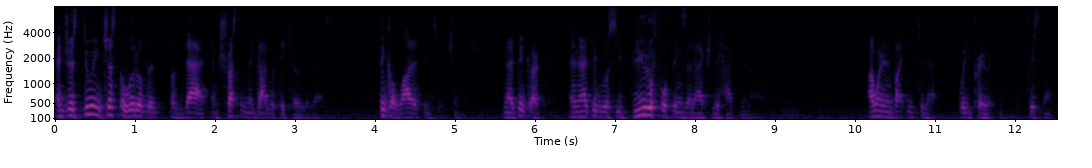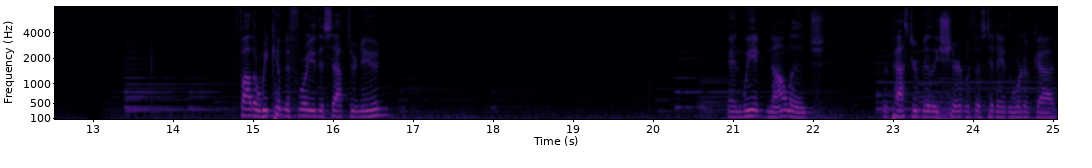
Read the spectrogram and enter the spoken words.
and just doing just a little bit of that and trusting that God will take care of the rest, I think a lot of things will change. And I think, our, and I think we'll see beautiful things that actually happen in our lives. I want to invite you to that. Will you pray with me? Please stand. Father, we come before you this afternoon And we acknowledge what Pastor Billy shared with us today, the Word of God.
